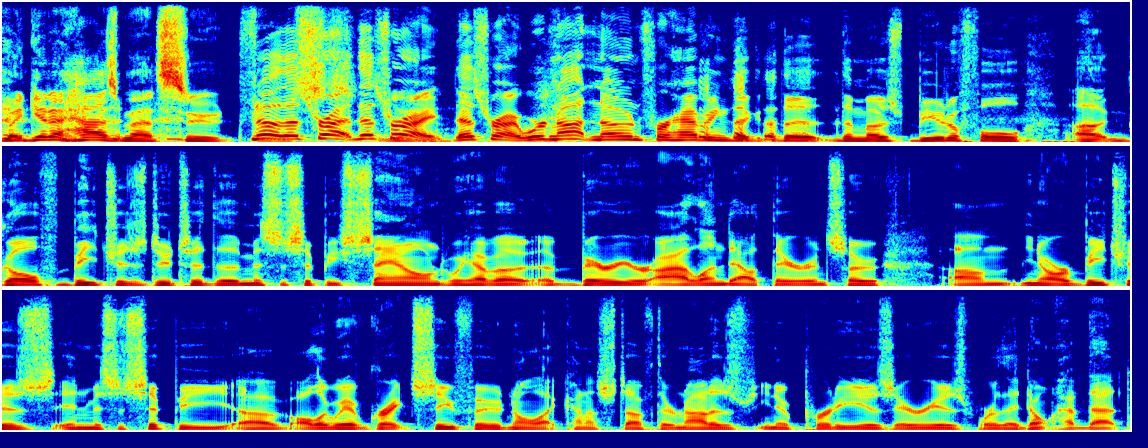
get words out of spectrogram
but get a hazmat suit. First. No, that's right. That's yeah. right. That's right. We're not known for having the, the, the most beautiful uh, Gulf beaches due to the Mississippi Sound. We have a, a barrier island out there. And so, um, you know, our beaches in Mississippi, uh, although we have great seafood and all that kind of stuff, they're not as, you know, pretty as areas where they don't have that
